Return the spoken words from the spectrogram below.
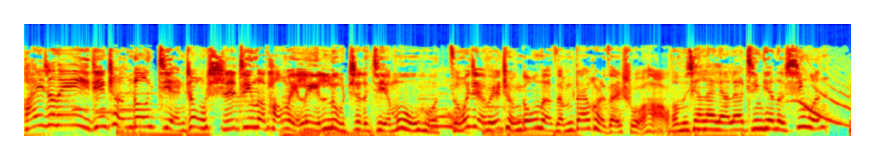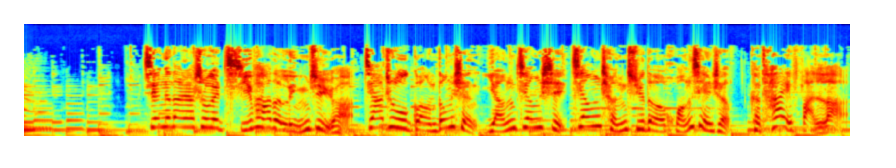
欢迎收听已经成功减重十斤的唐美丽录制的节目。怎么减肥成功的？咱们待会儿再说哈。我们先来聊聊今天的新闻。先跟大家说个奇葩的邻居哈，家住广东省阳江市江城区的黄先生可太烦了，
